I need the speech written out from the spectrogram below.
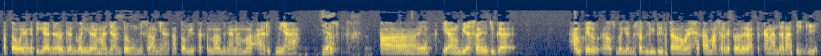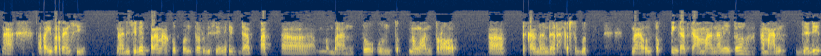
Atau yang ketiga adalah gangguan irama jantung misalnya, atau kita kenal dengan nama aritmia. Yeah. Terus uh, yang, yang biasanya juga hampir uh, sebagian besar diderita oleh uh, masyarakat itu adalah tekanan darah tinggi, nah atau hipertensi. Nah di sini peran akupuntur di sini dapat uh, membantu untuk mengontrol uh, tekanan darah tersebut. Nah untuk tingkat keamanan itu aman. Jadi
